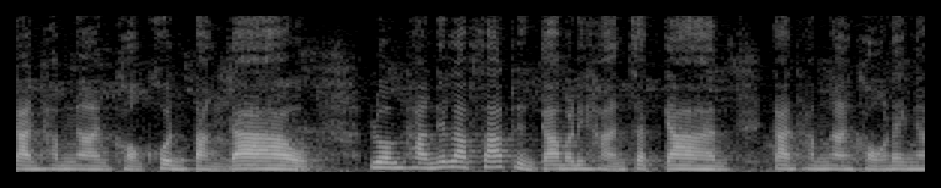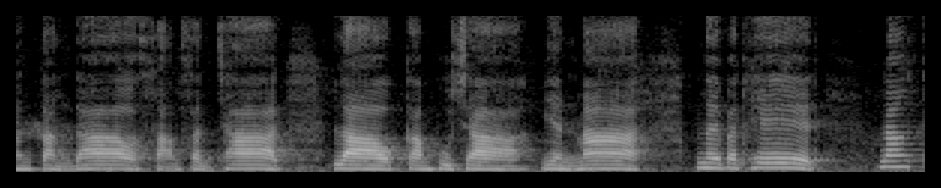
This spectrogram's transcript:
การทำงานของคนต่างด้าว รวมทั้งได้รับทราบถึงการบริหารจัดการ การทำงานของแรงงานต่างด้าว 3 สัญชาติ ลาว กัมพูชา เมียนมา ในประเทศ นางจ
